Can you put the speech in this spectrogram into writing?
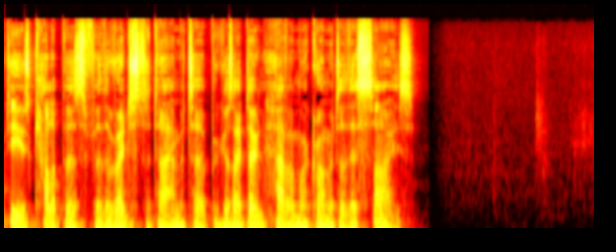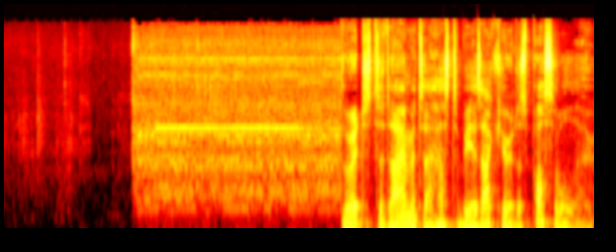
Have to use calipers for the register diameter because I don't have a micrometer this size. The register diameter has to be as accurate as possible though,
